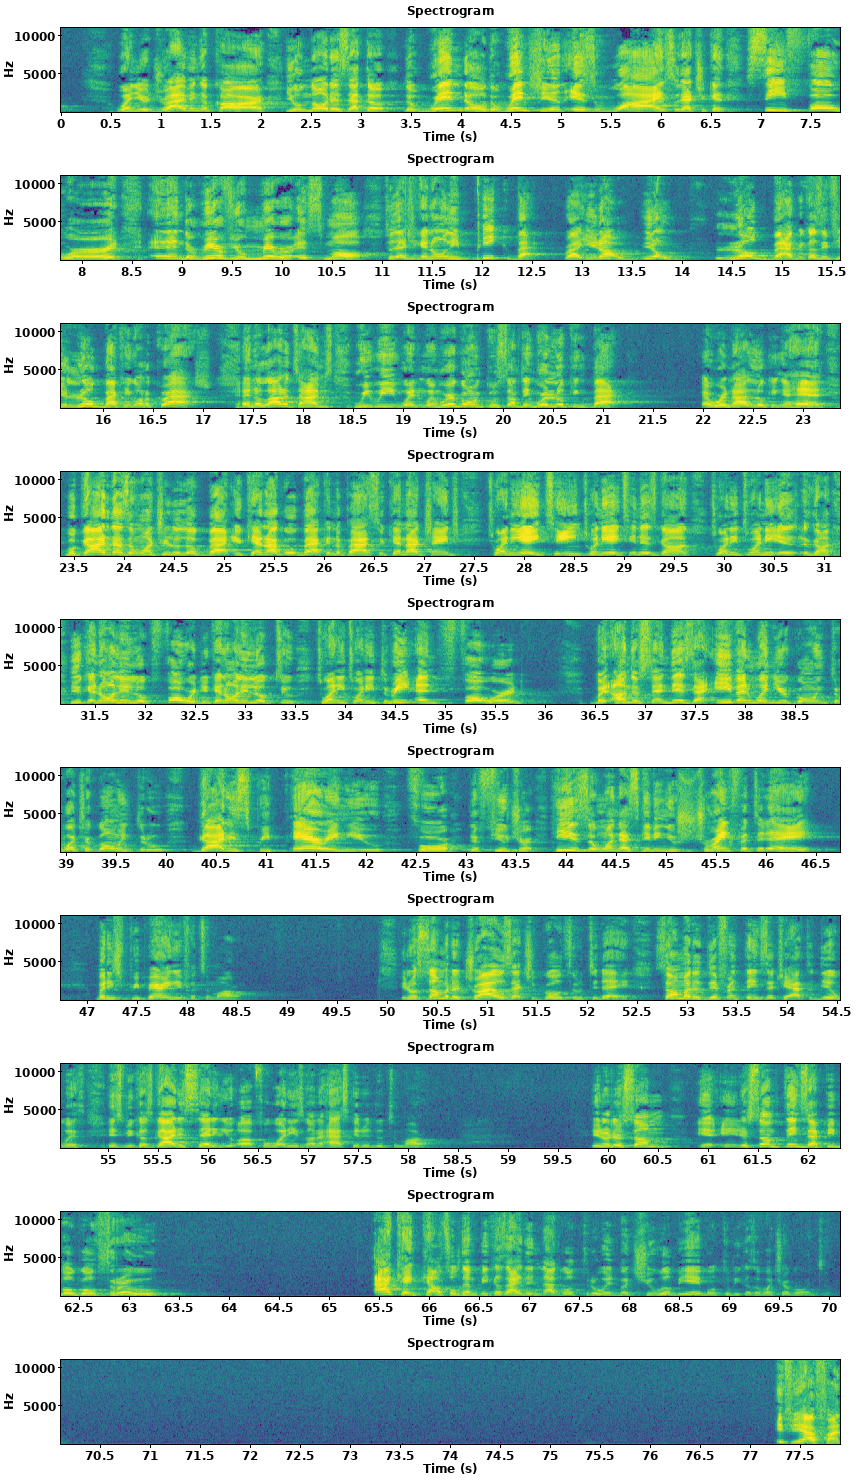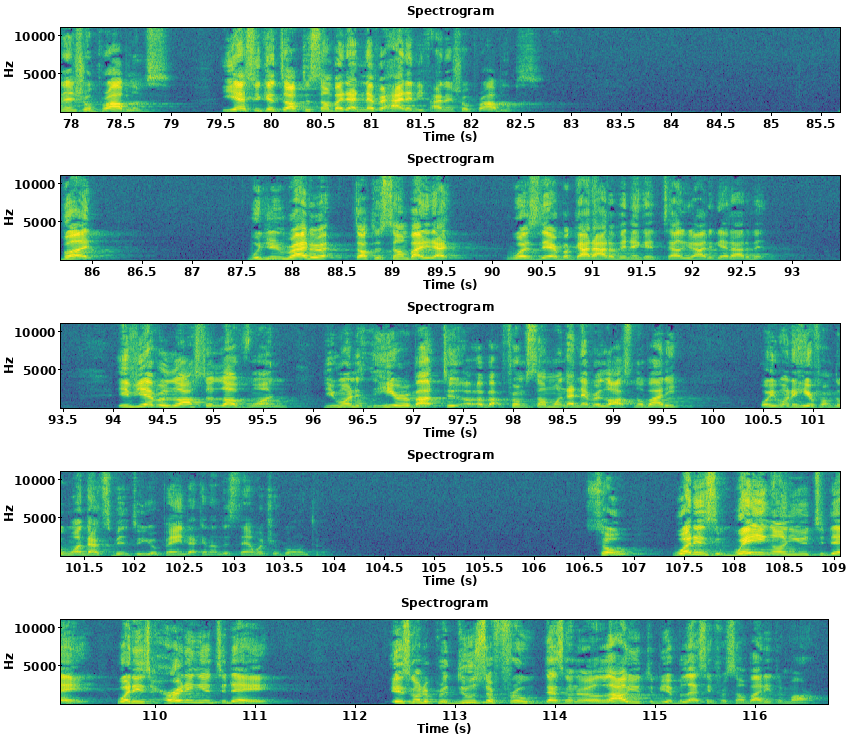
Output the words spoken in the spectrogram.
When you're driving a car, you'll notice that the, the window, the windshield is wide so that you can see forward. And then the rear view mirror is small so that you can only peek back, right? You don't, you don't look back because if you look back, you're going to crash. And a lot of times we, we, when, when we're going through something, we're looking back and we're not looking ahead. But God doesn't want you to look back. You cannot go back in the past. You cannot change 2018. 2018 is gone. 2020 is, gone. You can only look forward. You can only look to 2023 and forward. But understand this, that even when you're going through what you're going through, God is preparing you for the future. He is the one that's giving you strength for today, but he's preparing you for tomorrow. You know, some of the trials that you go through today, some of the different things that you have to deal with is because God is setting you up for what He's going to ask you to do tomorrow. You know, there's some, there's some things that people go through. I can't counsel them because I did not go through it, but you will be able to because of what you're going through. If you have financial problems, Yes, you can talk to somebody that never had any financial problems. But would you rather talk to somebody that was there but got out of it and can tell you how to get out of it? If you ever lost a loved one, do you want to hear about, to, about from someone that never lost nobody? Or you want to hear from the one that's been through your pain that can understand what you're going through? So, what is weighing on you today what is hurting you today is going to produce a fruit that's going to allow you to be a blessing for somebody tomorrow.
